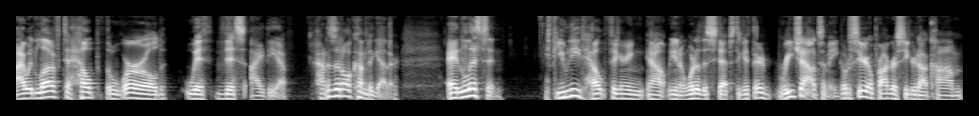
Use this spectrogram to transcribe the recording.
I would love to help the world with this idea. How does it all come together? And listen, if you need help figuring out, you know, what are the steps to get there, reach out to me. Go to serialprogressseeker.com,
